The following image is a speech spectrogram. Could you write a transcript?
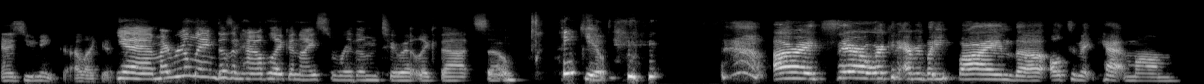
and it's unique. I like it. Yeah, my real name doesn't have like a nice rhythm to it like that. So thank you. All right, Sarah. Where can everybody find the ultimate cat mom?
